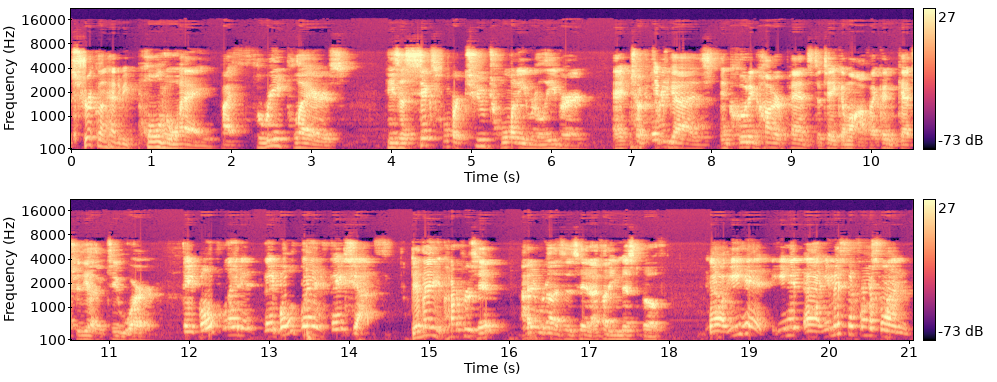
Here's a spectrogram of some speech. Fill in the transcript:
Strickland had to be pulled away by three players. He's a 6'4", 220 reliever, and it took three guys, including Hunter Pence, to take him off. I couldn't catch who the other two were. They both landed. They both landed face shots. Did they? Harper's hit? I didn't realize his hit. I thought he missed both. No, he hit. He hit. Uh, he missed the first one,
